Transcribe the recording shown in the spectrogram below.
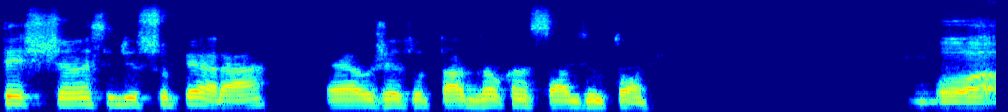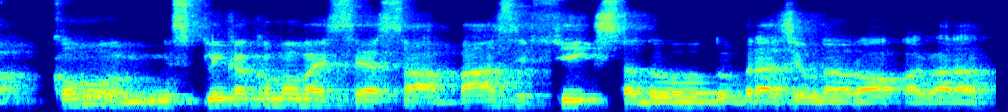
ter chance de superar é, os resultados alcançados em Tóquio. Boa. Como me explica como vai ser essa base fixa do, do Brasil na Europa agora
